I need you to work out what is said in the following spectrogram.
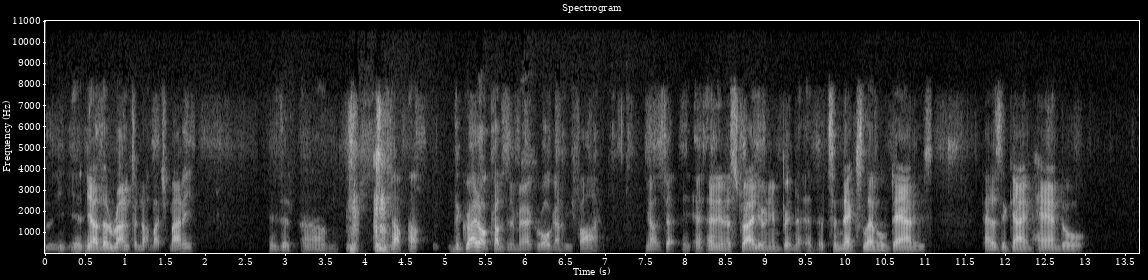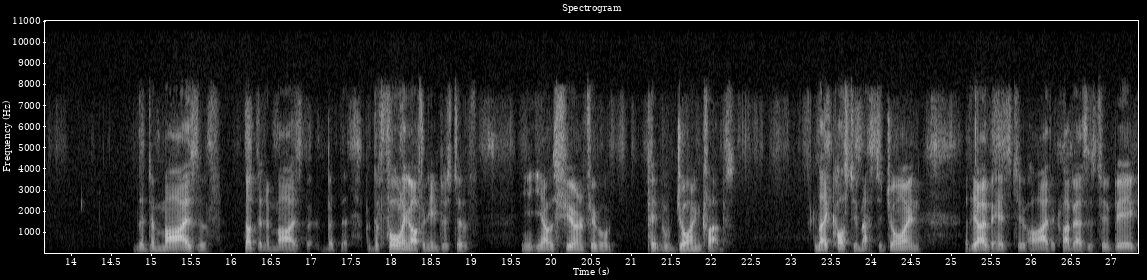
you know, that are run for not much money. Is it um, the great old clubs in America are all going to be fine? You know, and in Australia and in Britain, it's the next level down. Is how does the game handle the demise of not the demise, but but the, but the falling off in interest of you know as fewer and fewer people join clubs. They cost too much to join. The overhead's too high. The clubhouse is too big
